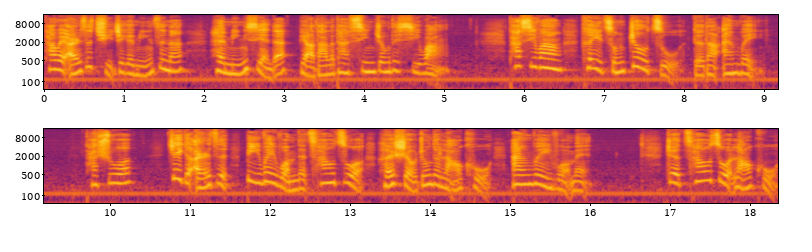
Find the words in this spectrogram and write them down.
他为儿子取这个名字呢，很明显的表达了他心中的希望，他希望可以从咒诅得到安慰。他说：“这个儿子必为我们的操作和手中的劳苦安慰我们。这操作劳苦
